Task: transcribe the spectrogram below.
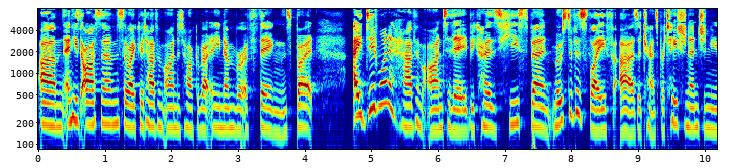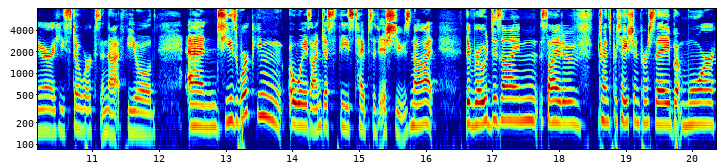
Um, and he's awesome. So I could have him on to talk about any number of things. But I did want to have him on today because he spent most of his life as a transportation engineer. He still works in that field. And he's working always on just these types of issues, not the road design side of transportation per se, but more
